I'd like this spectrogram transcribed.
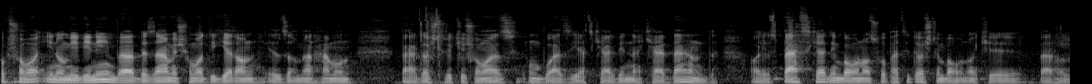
خب شما اینو میبینین و به زعم شما دیگران الزاما همون برداشتی رو که شما از اون وضعیت کردین نکردند آیا بحث کردین با اونا صحبتی داشتین با اونا که به هر حال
